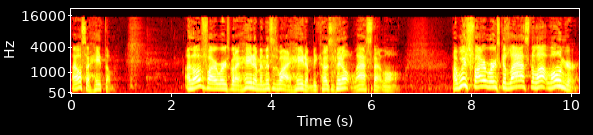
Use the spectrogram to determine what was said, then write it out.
I also hate them. I love fireworks, but I hate them, and this is why I hate them because they don't last that long. I wish fireworks could last a lot longer.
